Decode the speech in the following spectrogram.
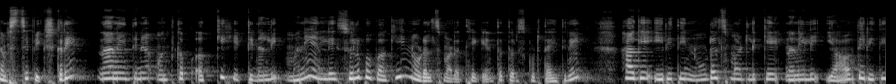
ನಮಸ್ತೆ ವೀಕ್ಷಕರೇ ನಾನು ಈ ದಿನ ಒಂದು ಕಪ್ ಅಕ್ಕಿ ಹಿಟ್ಟಿನಲ್ಲಿ ಮನೆಯಲ್ಲೇ ಸುಲಭವಾಗಿ ನೂಡಲ್ಸ್ ಮಾಡೋದು ಹೇಗೆ ಅಂತ ತೋರಿಸ್ಕೊಡ್ತಾ ಇದ್ದೀನಿ. ಹಾಗೆ ಈ ರೀತಿ ನೂಡಲ್ಸ್ ಮಾಡಲಿಕ್ಕೆ ನಾನಿಲ್ಲಿ ಯಾವುದೇ ರೀತಿ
